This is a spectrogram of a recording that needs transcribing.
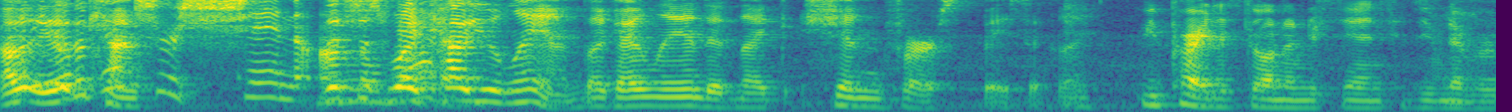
Other, the other Catch times, your shin. On that's the just like water. how you land. Like I landed like shin first, basically. You probably just don't understand because you've never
